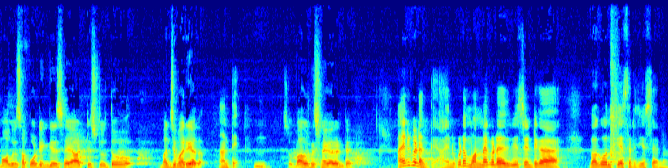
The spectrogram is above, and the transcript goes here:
మామూలుగా సపోర్టింగ్ చేసే ఆర్టిస్టులతో మంచి మర్యాద అంతే. సో బాలకృష్ణ గారు అంటే ఆయన కూడా అంతే ఆయన కూడా మొన్న కూడా రీసెంట్గా భగవంత్ కేసరి చేశాను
